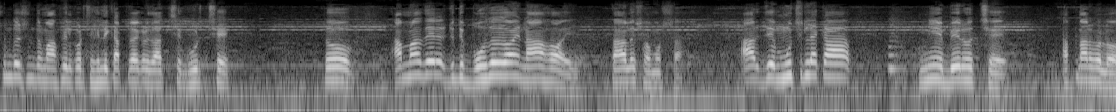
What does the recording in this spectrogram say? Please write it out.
সুন্দর সুন্দর মাহফিল করছে, হেলিকপ্টার করে যাচ্ছে, ঘুরছে। তো আমাদের যদি বোধোদয় না হয়, তাহলে সমস্যা। আর যে মুচলেখা নিয়ে বের হচ্ছে, আপনার হলো,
